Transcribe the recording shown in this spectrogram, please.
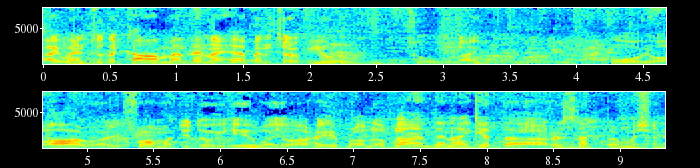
I went to the camp and then I have interview to like who you are, where you from, what you're doing here, why you are here, blah blah blah, and then I get the resident permission.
